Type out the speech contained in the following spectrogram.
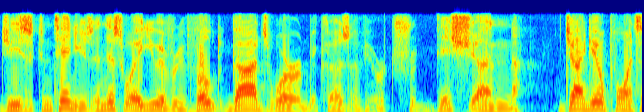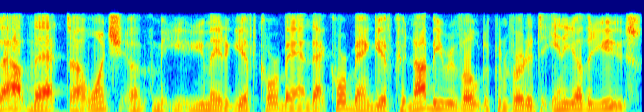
Jesus continues, In this way you have revoked God's word because of your tradition. John Gill points out that uh, once uh, you made a gift korban, that korban gift could not be revoked or converted to any other use.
